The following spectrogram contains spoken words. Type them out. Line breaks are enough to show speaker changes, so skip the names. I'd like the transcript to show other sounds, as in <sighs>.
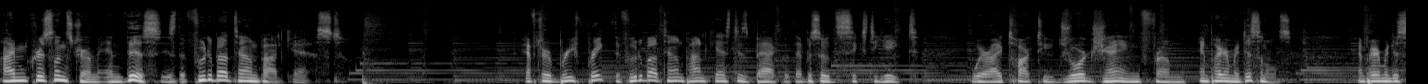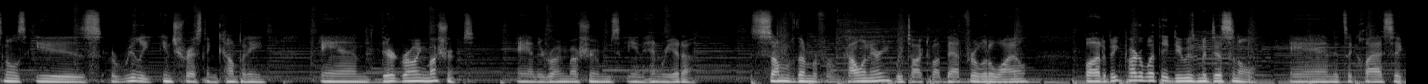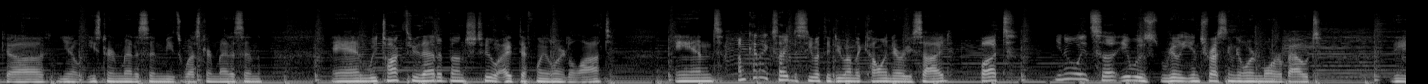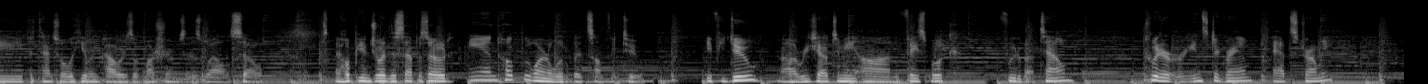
I'm Chris Lindstrom, and this is the Food About Town podcast. After a brief break, the Food About Town podcast is back with episode 68, where I talk to George Zhang from Empire Medicinals. Empire Medicinals is a really interesting company, and they're growing mushrooms, and they're growing mushrooms in Henrietta. Some of them are for culinary. We talked about that for a little while, but a big part of what they do is medicinal, and it's a classic, uh, you know, Eastern medicine meets Western medicine. And we talked through that a bunch too. I definitely learned a lot, and I'm kind of excited to see what they do on the culinary side. But you know, it's uh, it was really interesting to learn more about the potential healing powers of mushrooms as well. So I hope you enjoyed this episode, and hope you learn a little bit something too. If you do, uh, reach out to me on Facebook, Food About Town, Twitter or Instagram at Stromy,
